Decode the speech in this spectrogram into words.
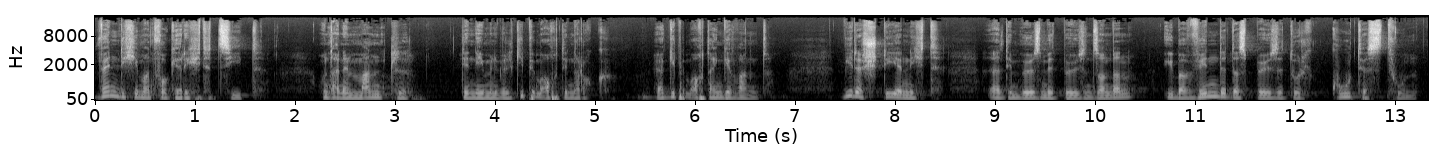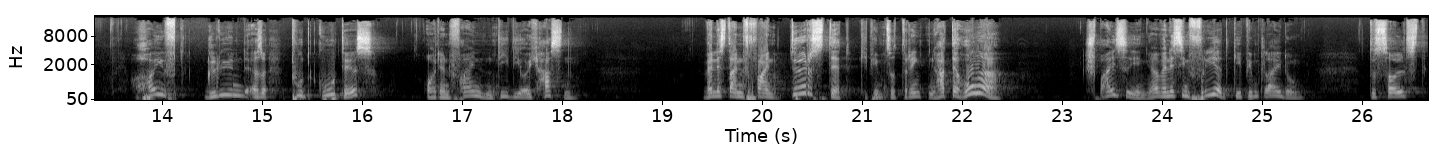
wenn dich jemand vor Gericht zieht und einen Mantel dir nehmen will, gib ihm auch den Rock. Ja, gib ihm auch dein Gewand. Widerstehe nicht äh, dem Bösen mit Bösen, sondern überwinde das Böse durch Gutes tun. Häuft glühende, also tut Gutes euren Feinden, die, die euch hassen. Wenn es deinen Feind dürstet, gib ihm zu trinken. Hat er Hunger? Speise ihn. Ja? Wenn es ihn friert, gib ihm Kleidung. Du sollst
